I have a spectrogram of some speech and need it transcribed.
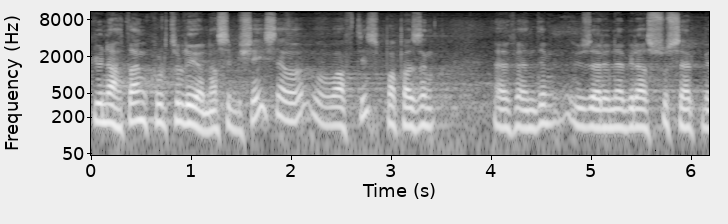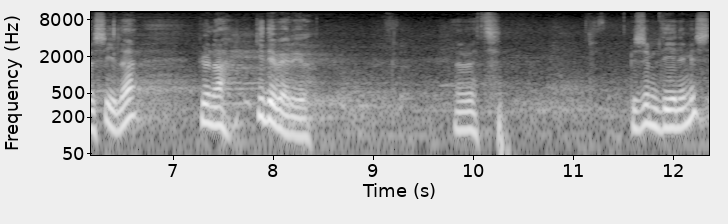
günahtan kurtuluyor. Nasıl bir şeyse o, o vaftiz papazın efendim üzerine biraz su serpmesiyle günah gidiveriyor. Evet. Bizim dinimiz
